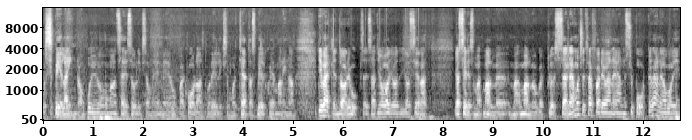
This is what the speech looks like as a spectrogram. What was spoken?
att, spela in dem på om man säger så liksom med, med Europakval och allt vad det är liksom och täta spelscheman innan det verkligen drar ihop sig. Så att jag, jag, jag ser att jag ser det som att Malmö, Malmö har gått plus. Däremot så träffade jag en, en supporter här när jag var i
